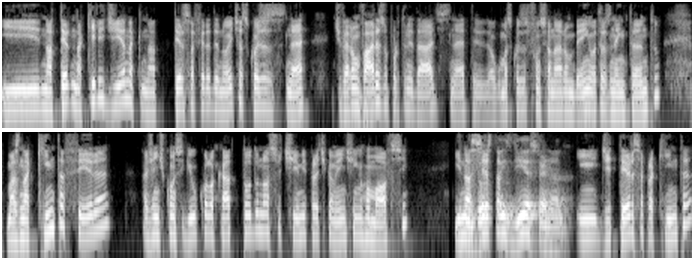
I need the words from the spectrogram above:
e na ter, naquele dia, na, na terça-feira de noite, as coisas, né, tiveram várias oportunidades, né, algumas coisas funcionaram bem, outras nem tanto, mas na quinta-feira a gente conseguiu colocar todo o nosso time praticamente em home office. E na em sexta dois dias, Fernando. Em, de terça para quinta.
